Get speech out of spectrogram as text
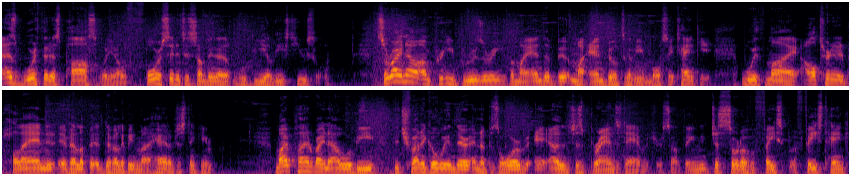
as worth it as possible, you know, force it into something that will be at least useful. So right now I'm pretty bruisery, but my end build, my end build is going to be mostly tanky. With my alternative plan develop, developing in my head, I'm just thinking, my plan right now will be to try to go in there and absorb uh, just Brand's damage or something. Just sort of a face face tank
